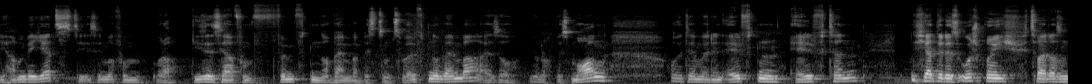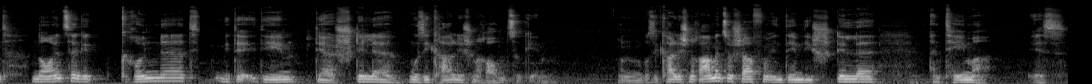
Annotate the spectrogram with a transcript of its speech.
Die haben wir jetzt, die ist immer vom, oder dieses Jahr vom 5. November bis zum 12. November, also nur noch bis morgen. Heute haben wir den 11.11. .11. Ich hatte das ursprünglich 2019 gegründet mit der Idee, der Stille musikalischen Raum zu geben. einen musikalischen Rahmen zu schaffen, in dem die Stille ein Thema ist,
